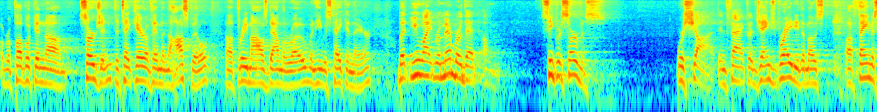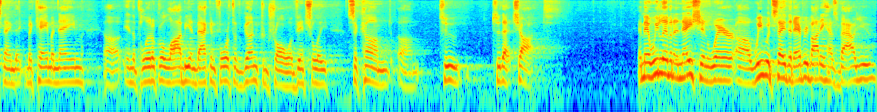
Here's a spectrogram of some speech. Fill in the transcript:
a Republican um, surgeon to take care of him in the hospital uh, three miles down the road when he was taken there. But you might remember that um, Secret Service were shot. In fact, uh, James Brady, the most uh, famous name that became a name uh, in the political lobby and back and forth of gun control, eventually succumbed um, to, to that shot. And man, we live in a nation where uh, we would say that everybody has value,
